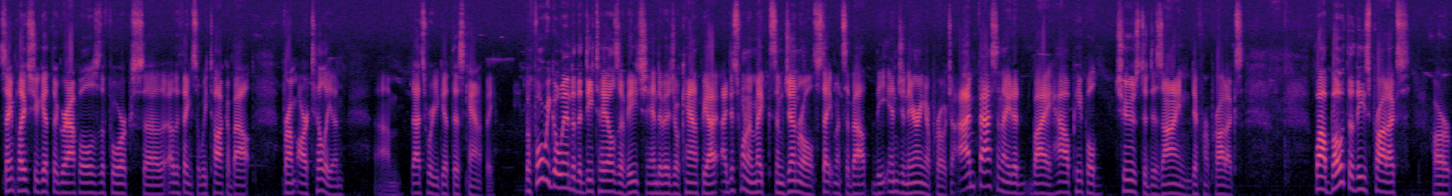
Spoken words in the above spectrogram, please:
Same place you get the grapples, the forks, uh, the other things that we talk about from Artillian. Um, that's where you get this canopy. Before we go into the details of each individual canopy, I, I just want to make some general statements about the engineering approach. I'm fascinated by how people choose to design different products. While both of these products are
